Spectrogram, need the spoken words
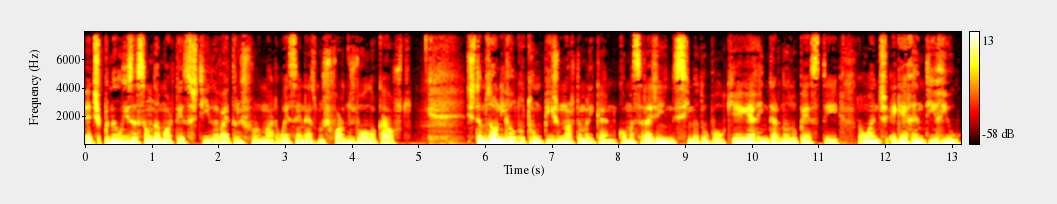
a despenalização da morte assistida vai transformar o SNS nos fornos do Holocausto. Estamos ao nível do trumpismo norte-americano, com uma cereja em cima do bolo que é a guerra interna do PST, ou antes a guerra anti-Rio,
